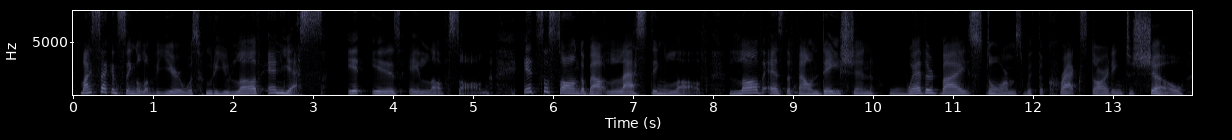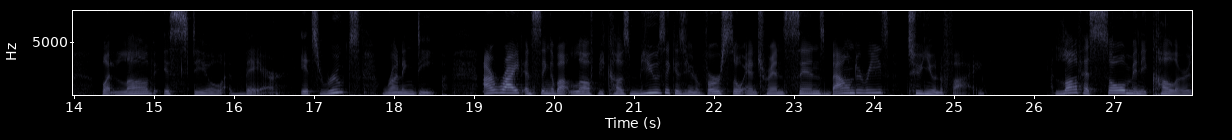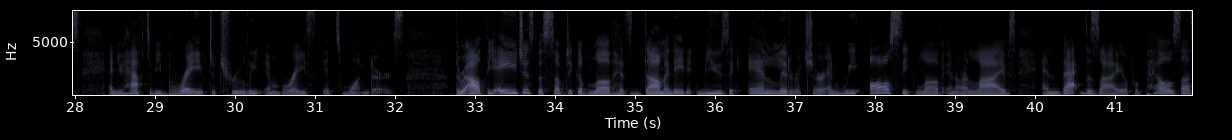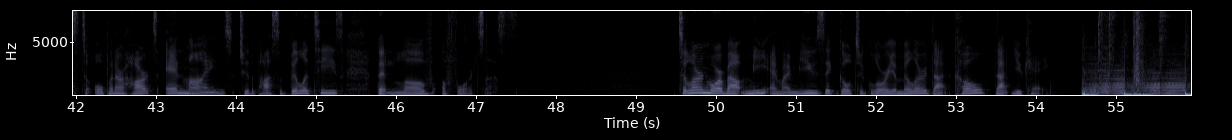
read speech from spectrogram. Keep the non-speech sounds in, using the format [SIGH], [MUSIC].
My second single of the year was Who Do You Love? And yes, it is a love song. It's a song about lasting love, love as the foundation, weathered by storms with the cracks starting to show, but love is still there, its roots running deep. I write and sing about love because music is universal and transcends boundaries to unify. Love has so many colors, and you have to be brave to truly embrace its wonders. Throughout the ages, the subject of love has dominated music and literature, and we all seek love in our lives, and that desire propels us to open our hearts and minds to the possibilities that love affords us. To learn more about me and my music, go to gloriamiller.co.uk.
